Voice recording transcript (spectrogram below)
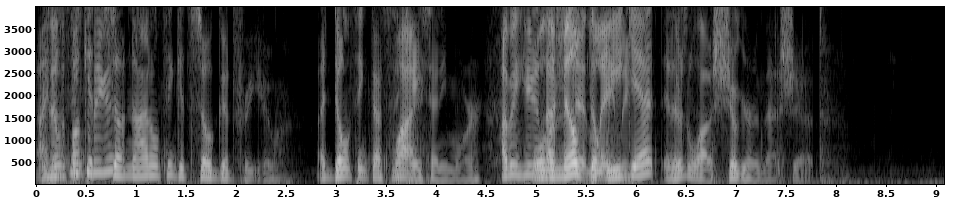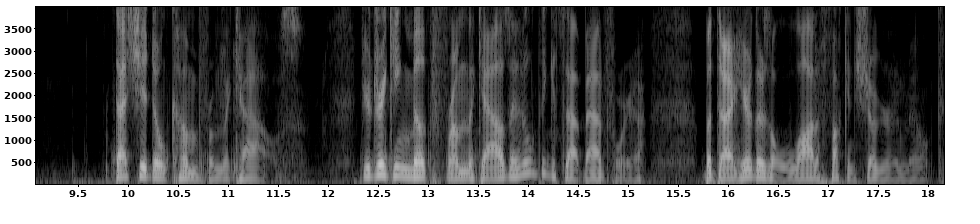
I Is it don't think it's so. No, I don't think it's so good for you. I don't think that's the Why? case anymore. I've been hearing Well, that the milk shit that we get, there's a lot of sugar in that shit. That shit don't come from the cows. If you're drinking milk from the cows, I don't think it's that bad for you. But I hear there's a lot of fucking sugar in milk.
